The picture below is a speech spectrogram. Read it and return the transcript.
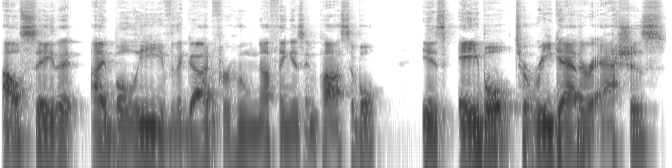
I'll say that I believe the God for whom nothing is impossible is able to regather ashes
